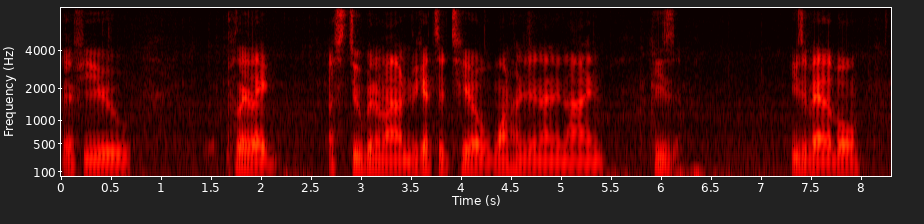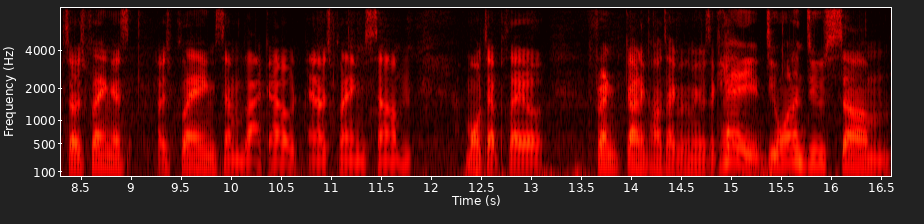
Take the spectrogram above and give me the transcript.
if you play like a stupid amount. If you get to tier 199, he's he's available. So I was playing as I was playing some Blackout and I was playing some multiplayer. Friend got in contact with me. He was like, "Hey, do you want to do some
